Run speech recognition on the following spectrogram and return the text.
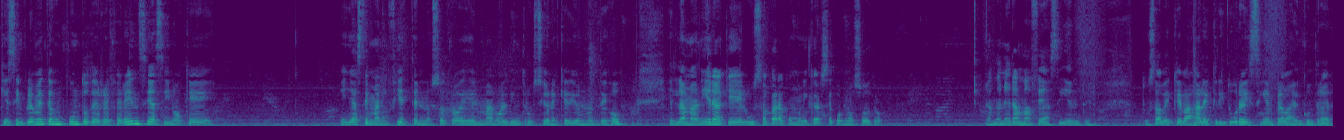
que simplemente es un punto de referencia, sino que ella se manifiesta en nosotros, es el manual de instrucciones que Dios nos dejó, es la manera que Él usa para comunicarse con nosotros, la manera más fehaciente. Tú sabes que vas a la escritura y siempre vas a encontrar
